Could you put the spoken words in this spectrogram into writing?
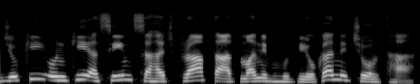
जो कि उनकी असीम सहज प्राप्त आत्मानुभूतियों का निचोड़ था।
